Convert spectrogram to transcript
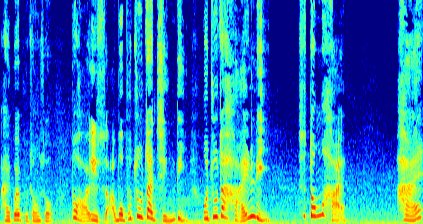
海龟补充说。不好意思啊，我不住在井里，我住在海里，是东海。海？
